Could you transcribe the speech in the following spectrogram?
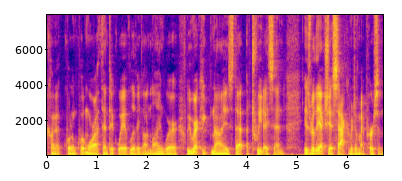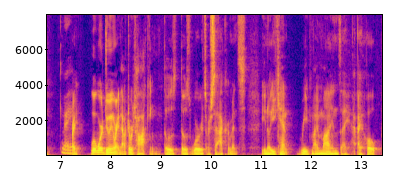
kind of quote unquote more authentic way of living online where we recognize that a tweet i send is really actually a sacrament of my person Right. right? What we're doing right now we're talking. Those those words are sacraments. You know you can't read my minds i i hope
